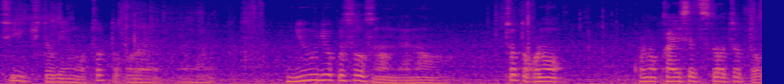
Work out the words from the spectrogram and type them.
地域と言語ちょっとこれ、入力ソースなんだよな。ちょっとこのこの解説とちょっと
